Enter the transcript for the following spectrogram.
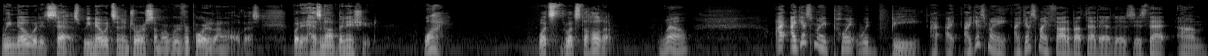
We know what it says. We know it's in a drawer somewhere. We've reported on all of this, but it has not been issued. Why? What's what's the holdup? Well, I, I guess my point would be, I, I, I guess my, I guess my thought about that Ed is, is that um,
